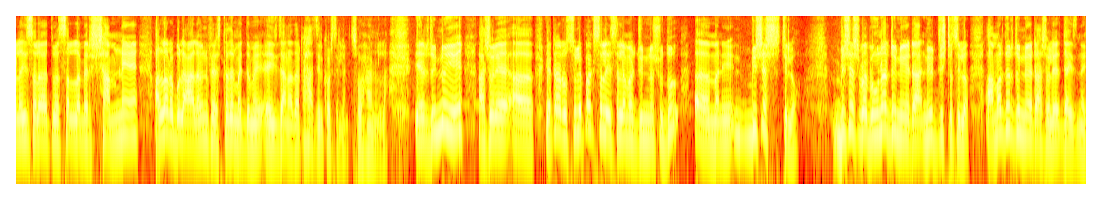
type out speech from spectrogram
আলহি সাল্লামের সামনে আল্লাহ রবুল্লা আলমিন ফেরস্তাদের মাধ্যমে এই জানাজাটা হাজির করছিলেন। সুহান আল্লাহ এর জন্যই আসলে এটা রসুল পাক সাল্লাহ ইসলামের জন্য শুধু মানে বিশেষ ছিল বিশেষভাবে ওনার জন্য এটা নির্দিষ্ট ছিল। আমাদের জন্য এটা আসলে জায়জ নেই।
